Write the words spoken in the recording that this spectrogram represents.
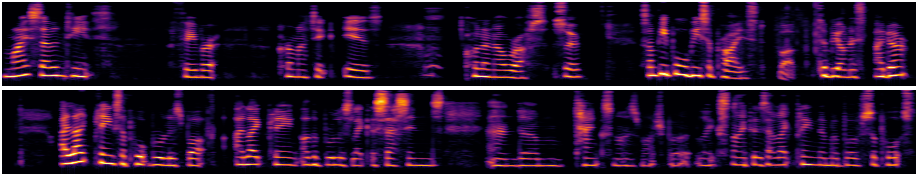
my 17th favorite chromatic is Colonel Ruffs. So, some people will be surprised, but to be honest, I don't. I like playing support brawlers, but I like playing other brawlers like assassins and um, tanks, not as much, but like snipers. I like playing them above supports,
